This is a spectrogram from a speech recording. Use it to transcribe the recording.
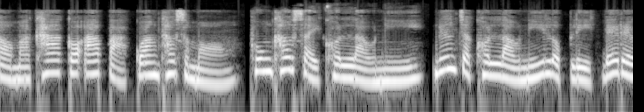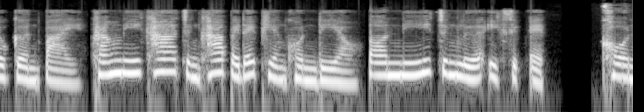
ต่อมาข้าก็อ้าปากกว้างเท่าสมอง พุ่งเข้าใส่คนเหล่านี้ เนื่องจากคนเหล่านี้หลบหลีกได้เร็วเกินไป ครั้งนี้ข้าจึงฆ่าไปได้เพียงคนเดียว ตอนนี้จึงเหลืออีก 11 คน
